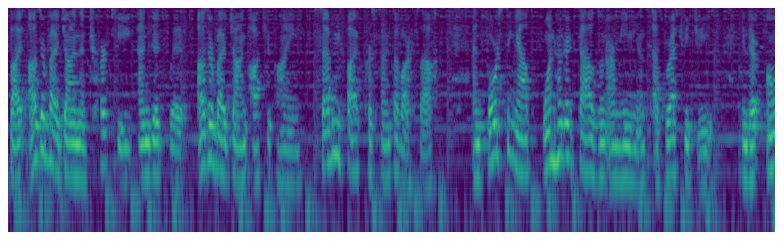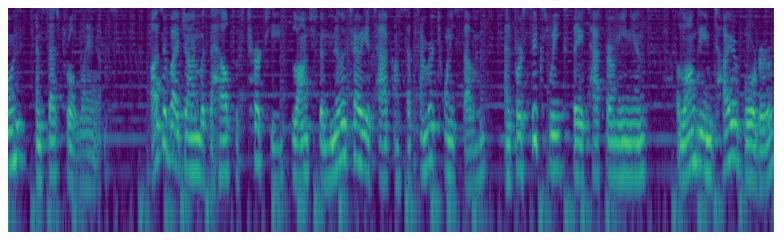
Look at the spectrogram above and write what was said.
by Azerbaijan and Turkey ended with Azerbaijan occupying 75% of Artsakh and forcing out 100,000 Armenians as refugees in their own ancestral lands. Azerbaijan, with the help of Turkey, launched a military attack on September 27, and for six weeks they attacked Armenians along the entire border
